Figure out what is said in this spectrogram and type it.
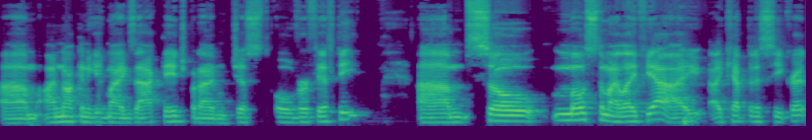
um, I'm not going to give my exact age, but I'm just over 50. Um, so most of my life, yeah, I, I kept it a secret.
